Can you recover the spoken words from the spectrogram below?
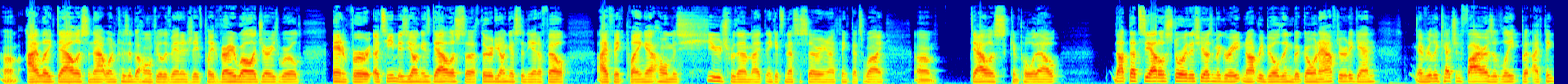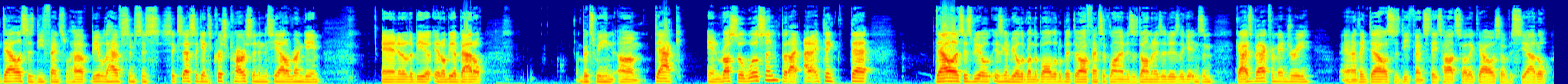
Um, I like Dallas in that one because of the home field advantage. They've played very well at Jerry's World. And for a team as young as Dallas uh, third youngest in the NFL I think playing at home is huge for them. I think it's necessary and I think that's why um, Dallas can pull it out not that Seattle's story this year hasn't been great, not rebuilding, but going after it again and really catching fire as of late. But I think Dallas's defense will have be able to have some success against Chris Carson in the Seattle run game, and it'll be a, it'll be a battle between um, Dak and Russell Wilson. But I I think that Dallas is able, is going to be able to run the ball a little bit. Their offensive line is as dominant as it is. They're getting some guys back from injury. And I think Dallas's defense stays hot, so I like Dallas over Seattle.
